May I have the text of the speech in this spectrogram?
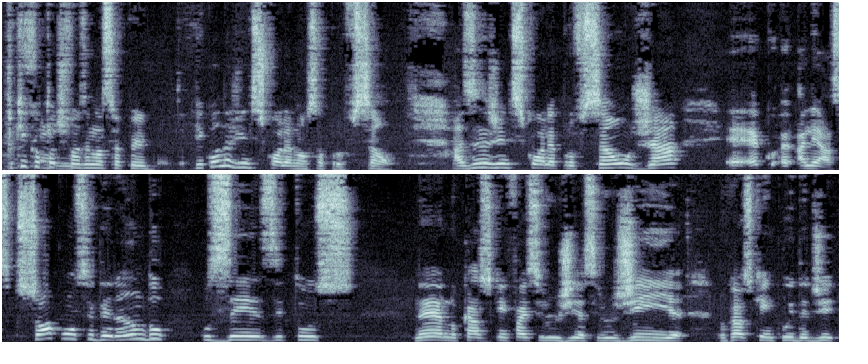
Por que, que eu estou te fazendo essa pergunta? Porque quando a gente escolhe a nossa profissão, às vezes a gente escolhe a profissão já, é, é, aliás, só considerando os êxitos, né? No caso, quem faz cirurgia, cirurgia, no caso, quem cuida de,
